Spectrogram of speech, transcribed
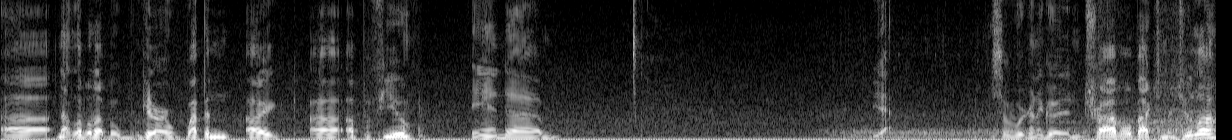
uh, not leveled up, but get our weapon uh, uh, up a few. And... Um, yeah. So we're to go ahead and travel back to Majula.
